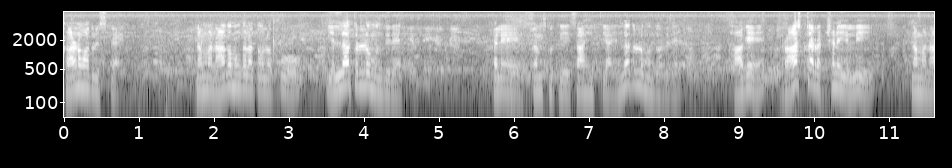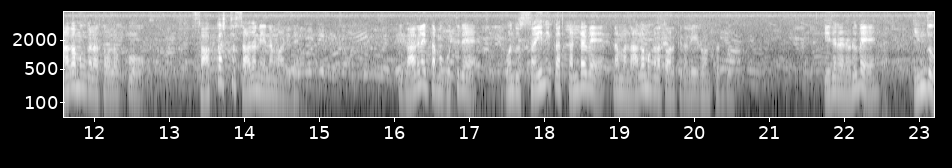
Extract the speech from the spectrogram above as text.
ಕಾರಣವಾದರೂ ಇಷ್ಟೇ, ನಮ್ಮ ನಾಗಮಂಗಲ ತಾಲೂಕು ಎಲ್ಲದರಲ್ಲೂ ಮುಂದಿದೆ. ಕಲೆ, ಸಂಸ್ಕೃತಿ, ಸಾಹಿತ್ಯ ಎಲ್ಲದರಲ್ಲೂ ಮುಂದುವರೆದಿದೆ. ಹಾಗೆ ರಾಷ್ಟ್ರ ರಕ್ಷಣೆಯಲ್ಲಿ ನಮ್ಮ ನಾಗಮಂಗಲ ತಾಲೂಕು ಸಾಕಷ್ಟು ಸಾಧನೆಯನ್ನು ಮಾಡಿದೆ. ಈಗಾಗಲೇ ತಮಗೆ ಗೊತ್ತಿದೆ, ಒಂದು ಸೈನಿಕ ತಂಡವೇ ನಮ್ಮ ನಾಗಮಂಗಲ ತಾಲೂಕಿನಲ್ಲಿ ಇರುವಂಥದ್ದು. ಇದರ ನಡುವೆ ಇಂದು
